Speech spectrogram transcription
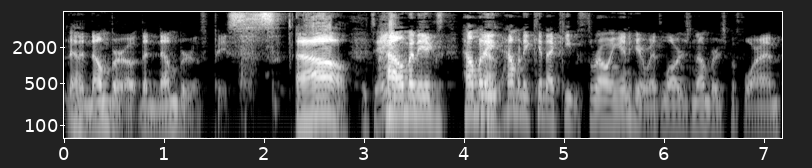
The number of the number of pieces. Oh, it's eight. How many? Ex how many? Yeah. How many can I keep throwing in here with large numbers before I'm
